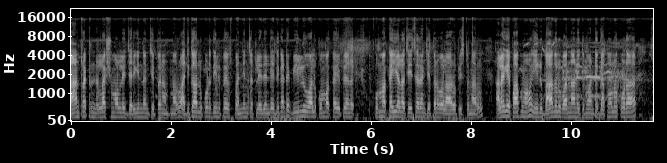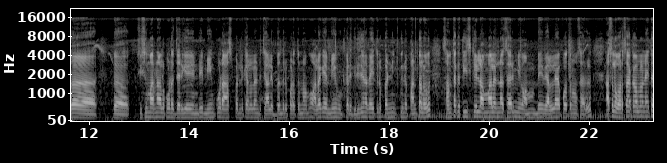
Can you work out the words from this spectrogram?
కాంట్రాక్టర్ నిర్లక్ష్యం వల్లే జరిగిందని చెప్పని అంటున్నారు. అధికారులు కూడా దీనిపై స్పందించట్లేదండి. ఎందుకంటే వీళ్ళు వాళ్ళు కుమ్మక్కయ్య కుమ్మక్కయ్య అలా చేశారని చెప్పిన వాళ్ళు ఆరోపిస్తున్నారు. అలాగే పాపం వీళ్ళు బాధలు వర్ణానితం అంటే గతంలో కూడా శిశు మరణాలు కూడా జరిగాయండి. మేము కూడా హాస్పిటల్కి వెళ్ళాలంటే చాలా ఇబ్బందులు పడుతున్నాము. అలాగే మేము ఇక్కడ గిరిజన రైతులు పండించుకునే పంటలు సంతకు తీసుకెళ్ళి అమ్మాలన్నా సరే మేము మేము వెళ్ళలేకపోతున్నాం సార్. అసలు వర్షాకాలంలో అయితే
